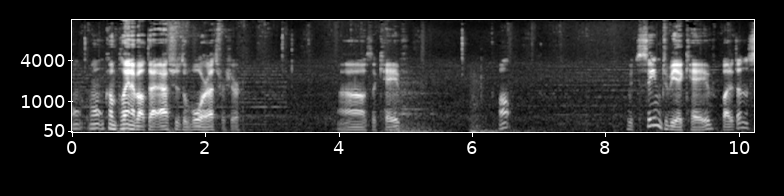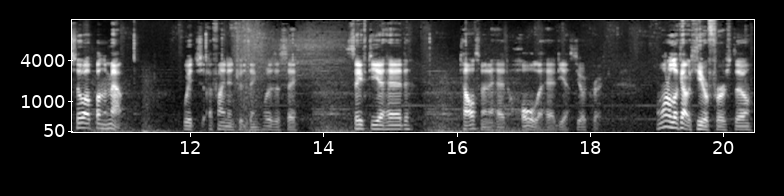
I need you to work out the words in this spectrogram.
Won't, won't complain about that Ashes of War, that's for sure. Oh, it's a cave. Well, it would seem to be a cave, but it doesn't show up on the map. Which I find interesting. What does it say? Safety ahead. Talisman ahead. Hole ahead. Yes, you're correct. I want to look out here first, though.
